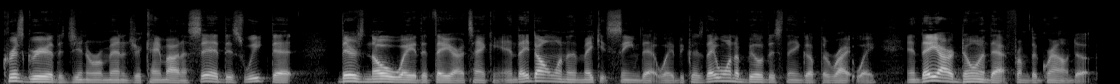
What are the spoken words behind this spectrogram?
Chris Grier, the general manager, came out and said this week that there's no way that they are tanking. And they don't want to make it seem that way because they want to build this thing up the right way. And they are doing that from the ground up.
